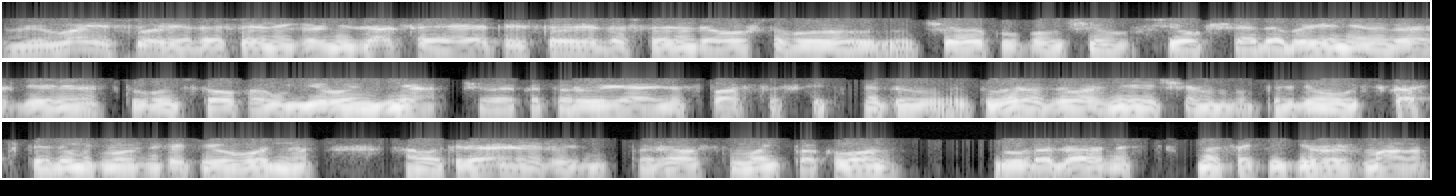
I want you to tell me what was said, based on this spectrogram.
Ну, любая история достойна экранизации, эта история достойна того, чтобы человеку получил всеобщее одобрение, награждение, чтобы он стал как бы героем дня. Человек, который реально спас, так сказать. Это, это гораздо важнее, чем придумывать сказки. Придумать можно какие угодно. А вот реальная жизнь, пожалуйста, мой поклон, благодарность. У нас таких героев мало.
